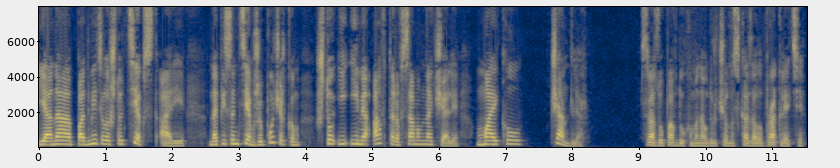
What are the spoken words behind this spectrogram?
И она подметила, что текст арии — написан тем же почерком, что и имя автора в самом начале — Майкл Чандлер. Сразу упав духом, она удрученно сказала «проклятие»,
